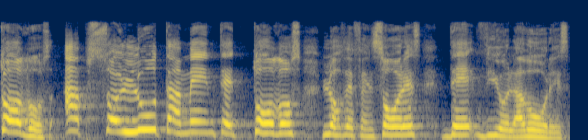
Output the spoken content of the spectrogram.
todos, absolutamente todos los defensores de violadores.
